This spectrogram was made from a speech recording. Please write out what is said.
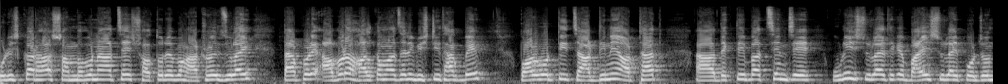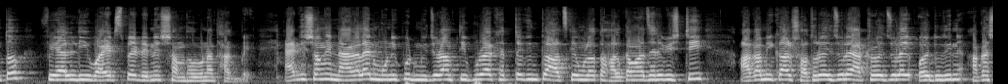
পরিষ্কার হওয়ার সম্ভাবনা আছে সতেরো এবং আঠেরোই জুলাই, তারপরে আবারও হালকা মাঝারি বৃষ্টি থাকবে। পরবর্তী চার দিনে, অর্থাৎ দেখতেই পাচ্ছেন যে উনিশ জুলাই থেকে বাইশ জুলাই পর্যন্ত ফেয়ারলি ওয়াইড স্প্রেড রেনের সম্ভাবনা থাকবে। একই সঙ্গে নাগাল্যান্ড, মণিপুর, মিজোরাম, ত্রিপুরার ক্ষেত্রে কিন্তু আজকে মূলত হালকা মাঝারি বৃষ্টি। আগামীকাল সতেরোই জুলাই, আঠেরোই জুলাই ওই দুদিন আকাশ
